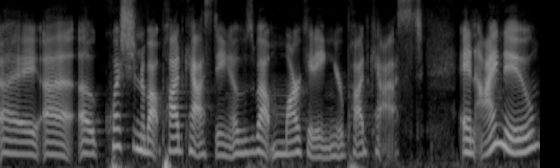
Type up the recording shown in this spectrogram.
a, a, a question about podcasting. It was about marketing your podcast. And I knew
